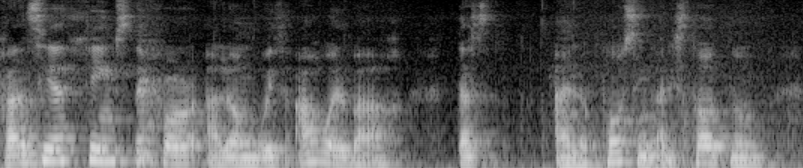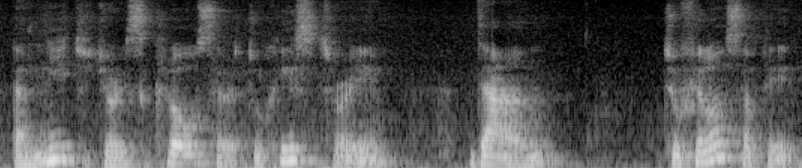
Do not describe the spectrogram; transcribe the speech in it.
Rancière thinks, therefore, along with Auerbach, that, and opposing Aristotle, that literature is closer to history than to philosophy,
